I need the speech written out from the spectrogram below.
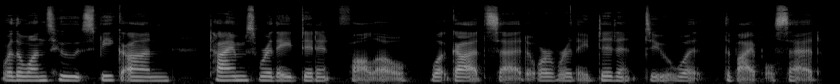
were the ones who speak on times where they didn't follow what God said or where they didn't do what the Bible said.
